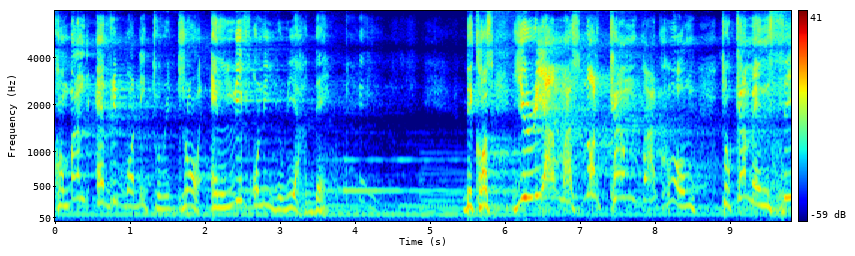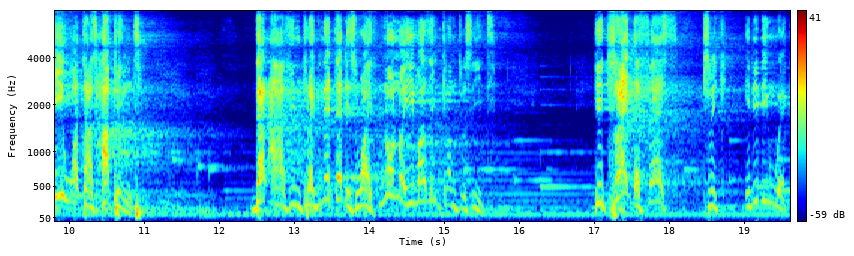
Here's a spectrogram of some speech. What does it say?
command everybody to withdraw and leave only Uriah there. Because Uriah must not come back home to come and see what has happened that I have impregnated his wife. No, no, he mustn't come to see it. He tried the first trick, it didn't work.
